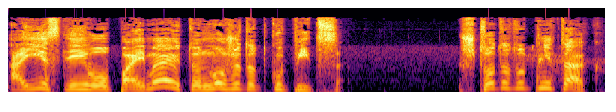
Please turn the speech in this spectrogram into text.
а если его поймают, он может откупиться. Что-то тут не так.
